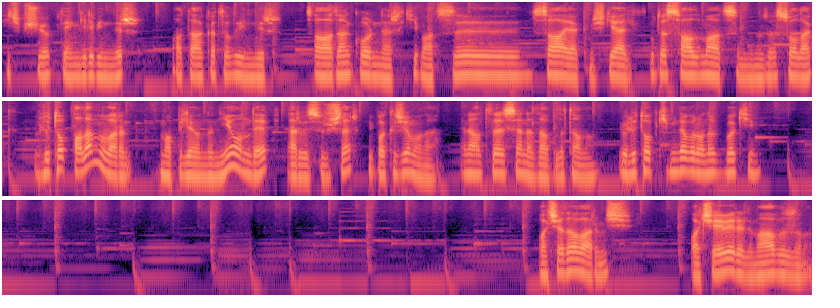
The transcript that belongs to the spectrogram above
hiçbir şey yok. Dengeli bindir. Hata katılı indir. Sağdan korner. Kim atsın? Sağ ayakmış gel. Bu da salma atsın bunu da. Solak. Ölü top falan mı var Mapileon'da? Niye onda hep serbest sürüşler? Bir bakacağım ona. Penaltıları sen at abla tamam. Ölü top kimde var ona bir bakayım. Baça'da varmış. Baça'ya verelim abi o zaman.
